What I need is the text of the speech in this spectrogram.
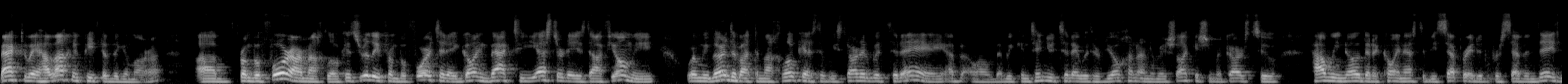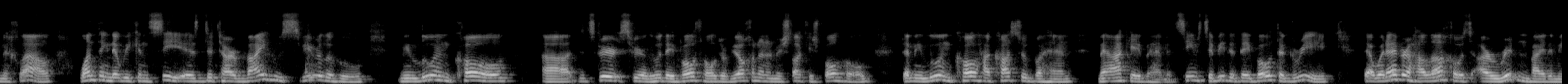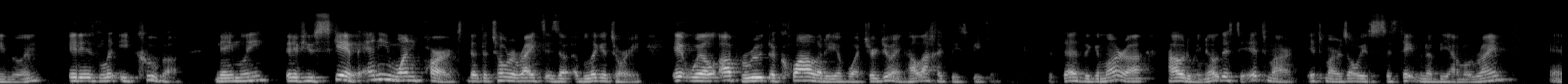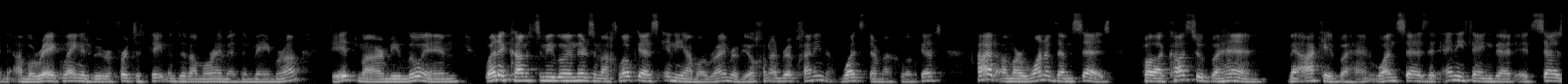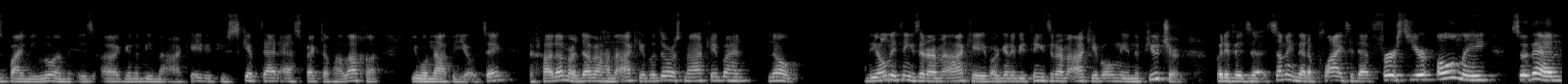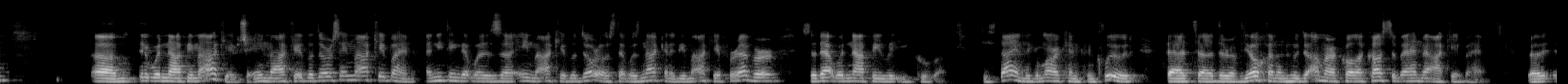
Back to a halachic piece of the Gemara. Uh, from before our machlok, it's really from before today, going back to yesterday's daf yomi, when we learned about the machlokas that we started with today, well, that we continued today with Rav Yochanan and Reish Lakish in regards to how we know that a coin has to be separated for seven days, michlal. One thing that we can see is ditarvaihu svirlahu miluim kol uh, the spirit sphere who they both hold, Rav Yochanan and Mishlakish both hold, that miluim kol hakasu bahen me'ake bahem. It seems to be that they both agree that whatever halachos are written by the miluim, it is li'ikuva. Namely, that if you skip any one part that the Torah writes is obligatory, it will uproot the quality of what you're doing, halachically speaking. It says the Gemara, how do we know this? To Itmar. Itmar is always a statement of the Amoraim. In Amoraic language, we refer to statements of Amoraim as the Memra. To Itmar, Miluim. When it comes to Miluim, there's a machlokas in the Amoraim, Rav Yochanan, Rav Chanina. What's their machlokas? Chad Amar, one of them says, Kol akasu bahen me'akev. One says that anything that it says by miluim is uh, going to be me'akev. If you skip that aspect of halacha, you will not be yote. No, the only things that are ma'akev are going to be things that are ma'akev only in the future. But if it's uh, something that applied to that first year only, so then um, it would not be ma'akev. She'ein ma'akev ladoros, ein ma'akev bahen. Anything that was uh, ma'akev ladoros that was not going to be ma'akev forever, so that would not be li'ikuva. Tistayim, the Gemara can conclude that uh, the Rav Yochanan who Amar kol akasu behen me'akev bahen.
